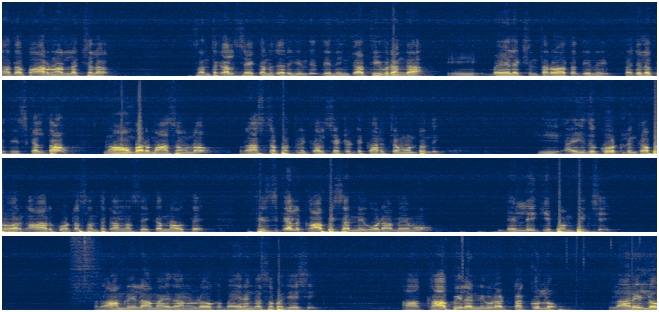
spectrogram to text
దాదాపు ఆరున్నర లక్షల సంతకాల సేకరణ జరిగింది. దీన్ని ఇంకా తీవ్రంగా ఈ బై ఎలక్షన్ తర్వాత దీన్ని ప్రజలకు తీసుకెళ్తాం. నవంబర్ మాసంలో రాష్ట్రపతిని కలిసేటువంటి కార్యక్రమం ఉంటుంది. ఈ ఐదు కోట్లు ఇంకా అప్పటి వరకు ఆరు కోట్ల సంతకాల సేకరణ అవుతాయి ఫిజికల్ కాపీస్ అన్నీ కూడా మేము ఢిల్లీకి పంపించి రామ్లీలా మైదానంలో ఒక బహిరంగ సభ చేసి ఆ కాపీలన్నీ కూడా ట్రక్కుల్లో లారీల్లో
